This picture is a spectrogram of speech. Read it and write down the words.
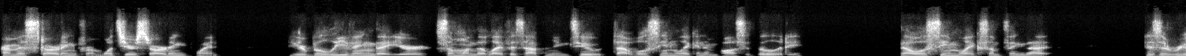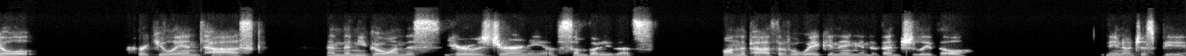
premise starting from? What's your starting point? If you're believing that you're someone that life is happening to that will seem like an impossibility. That will seem like something that is a real herculean task. And then you go on this hero's journey of somebody that's on the path of awakening and eventually they'll you know, just be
